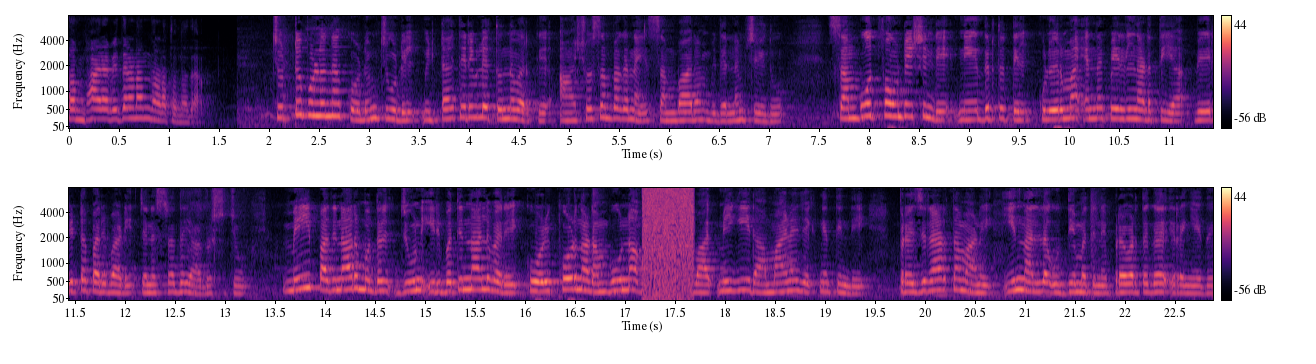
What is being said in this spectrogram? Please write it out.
സംഭാര വിതരണം നടത്തുന്നത്. ചുട്ടുപൊള്ളുന്ന കൊടും ചൂടിൽ മിഠായി തെരുവിലെത്തുന്നവർക്ക് ആശ്വാസം പകർന്നായി സംഭാരം വിതരണം ചെയ്തു. സമ്പൂത് ഫൗണ്ടേഷന്റെ നേതൃത്വത്തിൽ കുളിർമ എന്ന പേരിൽ നടത്തിയ വേറിട്ട പരിപാടി ജനശ്രദ്ധയാകർഷിച്ചു മെയ് പതിനാറ് മുതൽ ജൂൺ ഇരുപത്തിനാല് വരെ കോഴിക്കോട് നടമ്പൂർണ വാൽമീകി രാമായണ യജ്ഞത്തിന്റെ പ്രചരണാർത്ഥമാണ് ഈ നല്ല ഉദ്യമത്തിന് പ്രവർത്തകർ ഇറങ്ങിയത്.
